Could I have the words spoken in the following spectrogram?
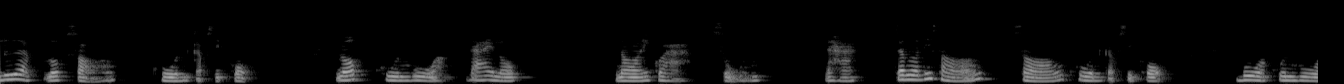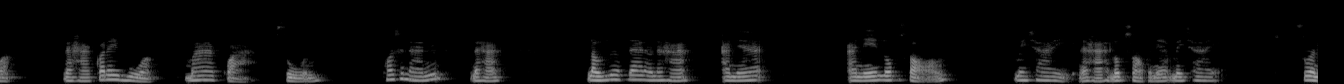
เลือกลบ2คูณกับ16ลบคูณบวกได้ลบ น้อยกว่า0นะคะจำนวนที่2 2คูณกับ16บวกคูณบวกนะคะก็ได้บวกมากกว่า0เพราะฉะนั้นนะคะเราเลือกได้แล้วนะคะ อันนี้อันนี้ลบ2ไม่ใช่นะคะลบ2ตัวนี้ไม่ใช่ ส่วน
